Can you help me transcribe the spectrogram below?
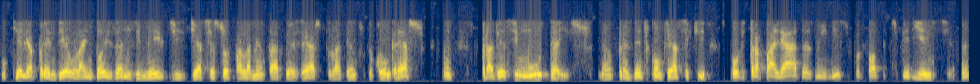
o que ele aprendeu lá em dois anos e meio de, de assessor parlamentar do Exército, lá dentro do Congresso, né, para ver se muda isso. Né? O presidente confessa que houve trapalhadas no início por falta de experiência. Né?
